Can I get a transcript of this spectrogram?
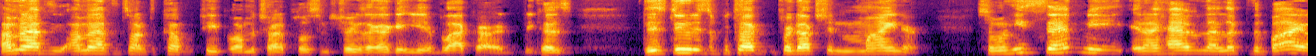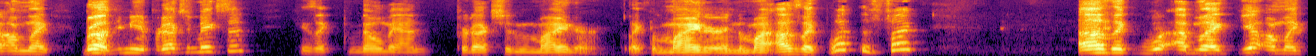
I'm gonna have to I'm gonna have to talk to a couple people. I'm gonna try to pull some strings. I gotta get you your black card because this dude is a produ- production miner. So when he sent me and I have and I looked at the bio, I'm like, bro, you mean a production mixer? He's like, no, man, production miner, like a miner in the mi I was like, what the fuck? I was like, what? I'm like, yeah, I'm like,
